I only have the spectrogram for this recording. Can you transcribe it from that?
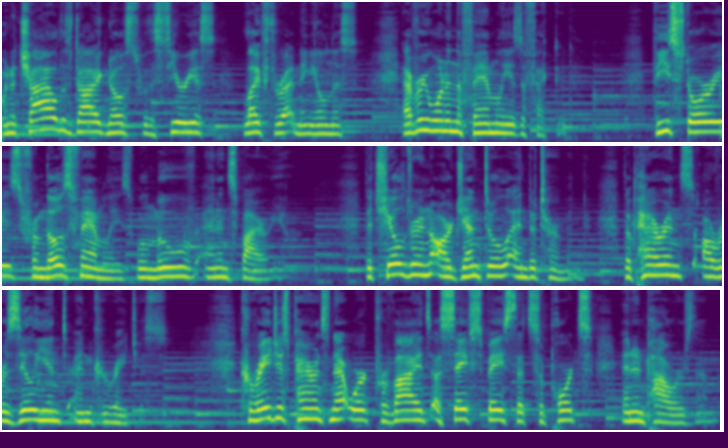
When a child is diagnosed with a serious, life threatening illness, everyone in the family is affected. These stories from those families will move and inspire you. The children are gentle and determined. The parents are resilient and courageous. Courageous Parents Network provides a safe space that supports and empowers them,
